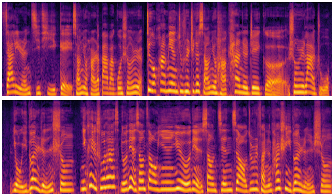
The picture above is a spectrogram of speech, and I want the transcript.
家里人集体给小女孩的爸爸过生日。这个画面就是这个小女孩看着这个生日蜡烛。有一段人声，你可以说它有点像噪音，又有点像尖叫，就是反正它是一段人声。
